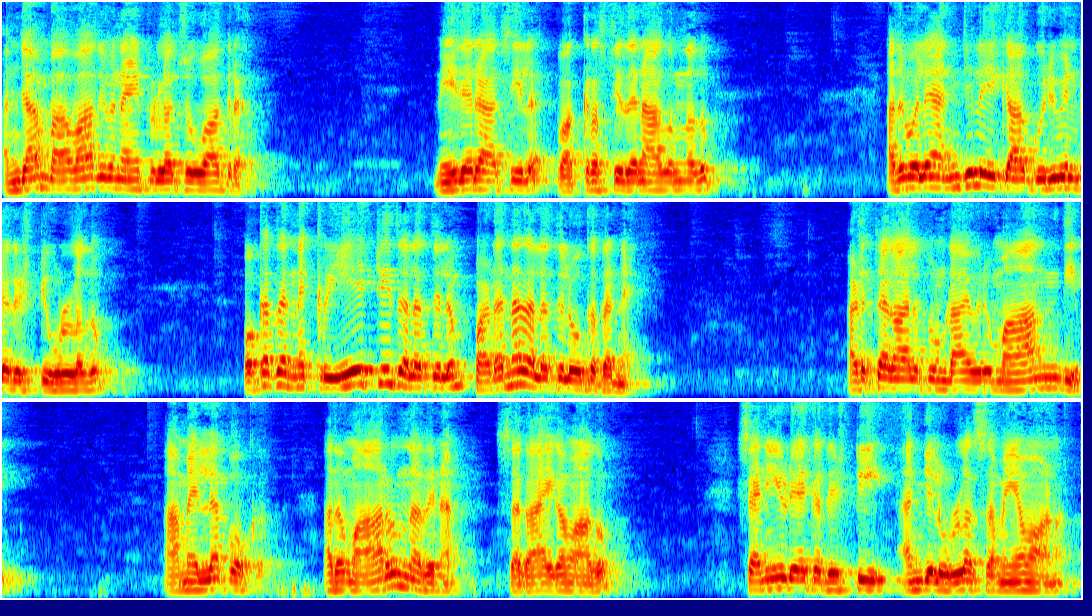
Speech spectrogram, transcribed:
അഞ്ചാം ഭാവാധിപനായിട്ടുള്ള ചൊവ്വാഗ്രഹം നീചരാശിയിൽ വക്രസ്ഥിതനാകുന്നതും അതുപോലെ അഞ്ചിലേക്ക് ആ ഗുരുവിന്റെ ദൃഷ്ടി ഉള്ളതും ഒക്കെ തന്നെ ക്രിയേറ്റീവ് തലത്തിലും പഠന തലത്തിലും ഒക്കെ തന്നെ അടുത്ത കാലത്തുണ്ടായ ഒരു മാന്ദ്യം ആ മെല്ലപ്പോക്ക് അത് മാറുന്നതിന് സഹായകമാകും. ശനിയുടെയൊക്കെ ദൃഷ്ടി അഞ്ചിലുള്ള സമയമാണ്.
